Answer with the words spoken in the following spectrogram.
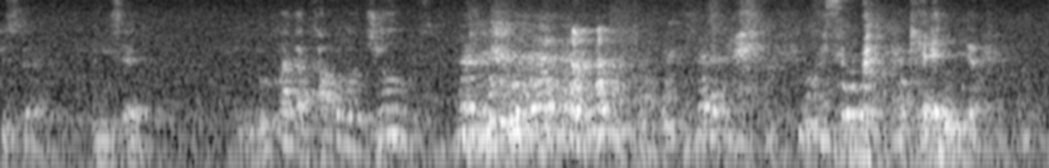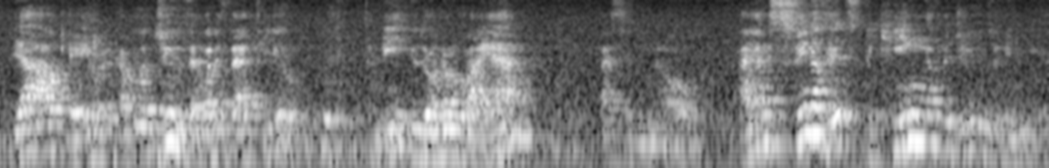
you, sir? And he said, you look like a couple of Jews. I said, okay, yeah, okay, we're a couple of Jews, and what is that to you? To me, you don't know who I am? I said, no, Srinovitz, the king of the Jews of India.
